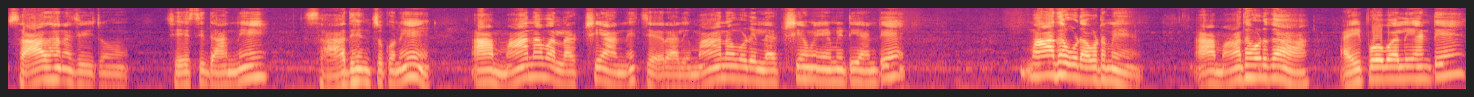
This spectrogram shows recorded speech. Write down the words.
సాధన చేయటం చేసి దాన్ని సాధించుకొని ఆ మానవ లక్ష్యాన్ని చేరాలి. మానవుడి లక్ష్యం ఏమిటి అంటే మాధవుడు అవటమే. ఆ మాధవుడుగా అయిపోవాలి అంటే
